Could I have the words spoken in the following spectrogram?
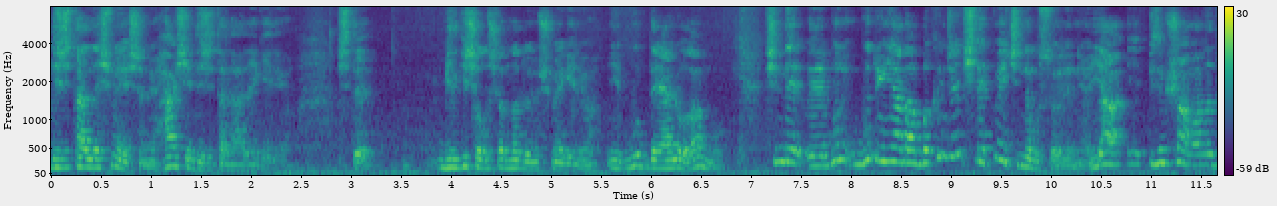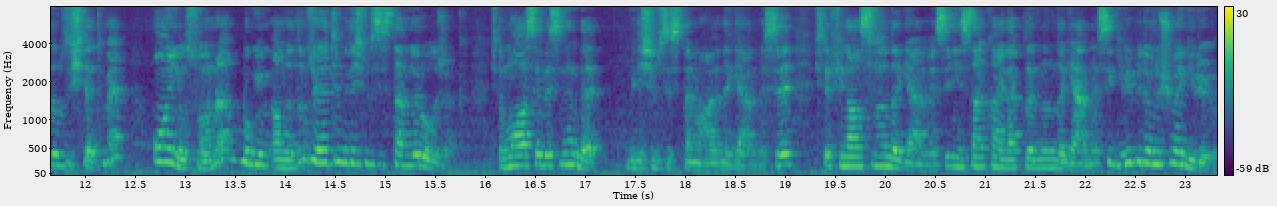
Dijitalleşme yaşanıyor. Her şey dijital hale geliyor. İşte bilgi çalışanına dönüşme geliyor. Bu değerli olan bu. Şimdi e, bu, bu dünyadan bakınca işletme içinde bu söyleniyor. Ya e, bizim şu an anladığımız işletme 10 yıl sonra bugün anladığımız yönetim bilişim sistemleri olacak. İşte muhasebesinin de bilişim sistemi haline gelmesi, işte finansının da gelmesi, insan kaynaklarının da gelmesi gibi bir dönüşüme giriyor,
